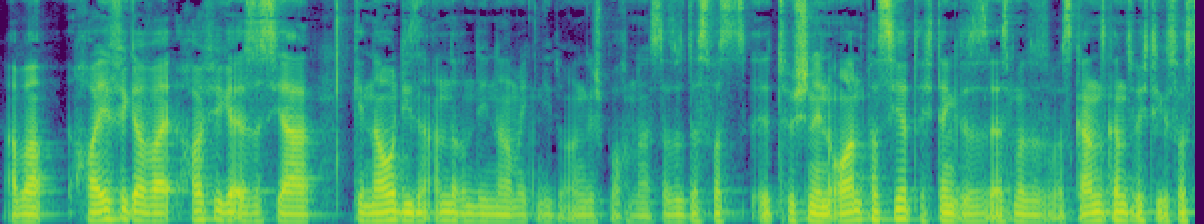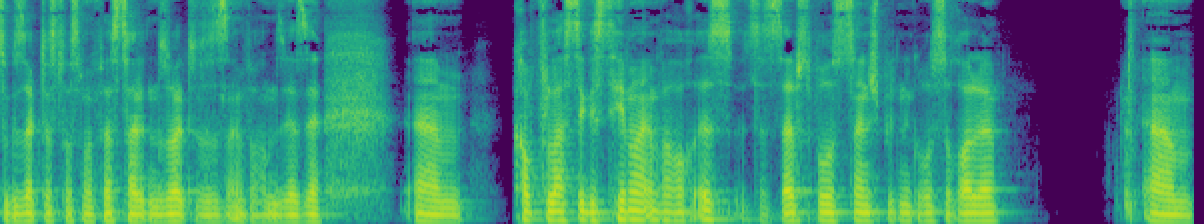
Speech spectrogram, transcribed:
Aber häufiger, häufiger ist es ja genau diese anderen Dynamiken, die du angesprochen hast. Also das, was äh, zwischen den Ohren passiert. Ich denke, das ist erstmal so was ganz, ganz Wichtiges, was du gesagt hast, was man festhalten sollte. Das ist einfach ein sehr, sehr ähm, kopflastiges Thema einfach auch ist. Das Selbstbewusstsein spielt eine große Rolle. Ähm,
